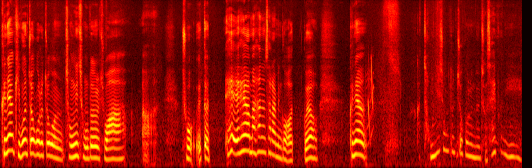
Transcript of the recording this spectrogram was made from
그냥 기본적으로 조금 정리 정돈을 좋아, 아, 조, 그러니까 해, 해야만 하는 사람인 것 같고요. 그냥 정리 정돈 쪽으로는 저 세 분이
